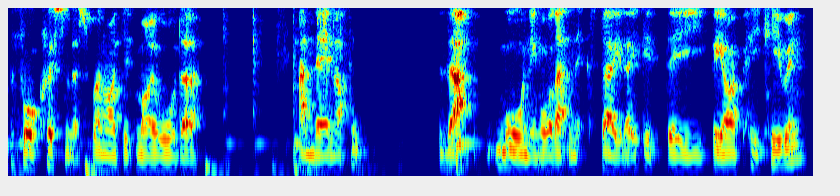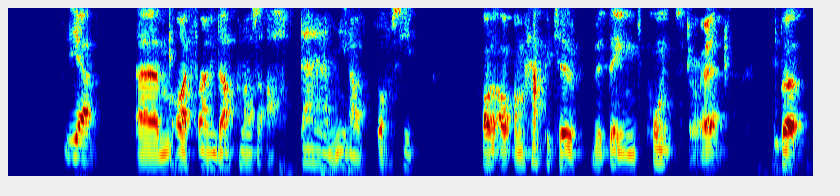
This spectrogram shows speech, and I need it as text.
before Christmas, when I did my order, and then I think that morning or that next day they did the VIP keyring. Yeah, um, I phoned up and I was like, oh, damn, you know, obviously I, I'm happy to redeem points for it, but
